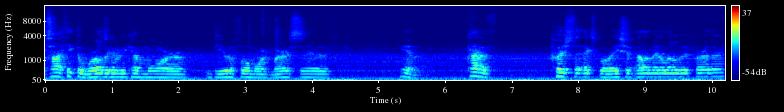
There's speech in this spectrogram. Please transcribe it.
So I think the worlds are gonna become more beautiful, more immersive. You know, kind of push the exploration element a little bit further.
